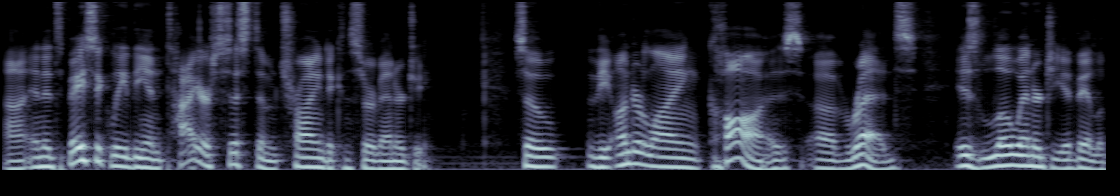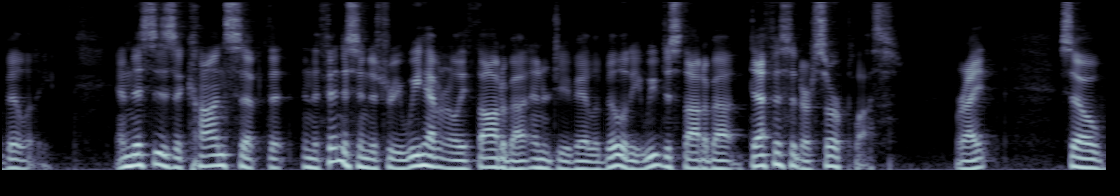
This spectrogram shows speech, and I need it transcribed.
Uh, and it's basically the entire system trying to conserve energy. So the underlying cause of RED-S is low energy availability. And this is a concept that in the fitness industry, we haven't really thought about energy availability. We've just thought about deficit or surplus, right? So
